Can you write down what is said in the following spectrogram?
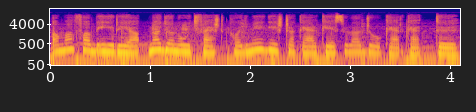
A Mafab írja, nagyon úgy fest, hogy mégiscsak elkészül a Joker 2.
